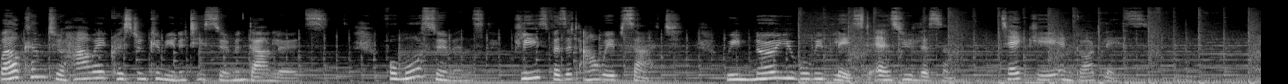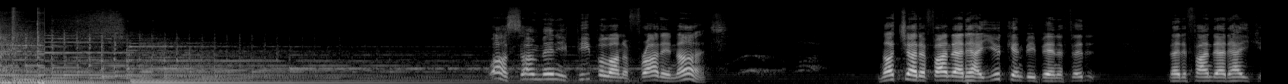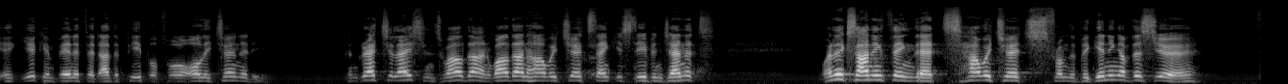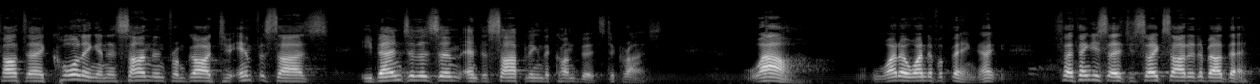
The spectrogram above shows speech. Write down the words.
Welcome to Highway Christian Community Sermon Downloads. For more sermons, please visit our website. We know you will be blessed as you listen. Take care and God bless. Well, so many people on a Friday night. Not trying to find out how you can be benefited, but to find out how you can benefit other people for all eternity. Congratulations. Well done. Well done, Highway Church. Thank you, Steve and Janet. What an exciting thing that Highway Church, from the beginning of this year, felt a calling and assignment from God to emphasize evangelism and discipling the converts to Christ. Wow. What a wonderful thing. So thank you so much. You're so excited about that.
